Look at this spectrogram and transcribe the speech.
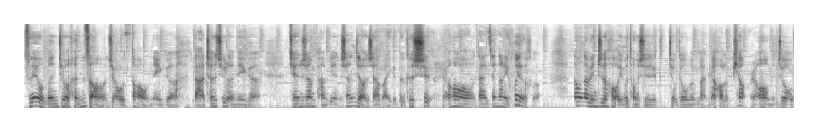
所以我们就很早就到那个打车去了那个天山旁边山脚下吧，一个德克士，然后大家在那里汇合。到那边之后，一位同学就给我们买买好了票，然后我们就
